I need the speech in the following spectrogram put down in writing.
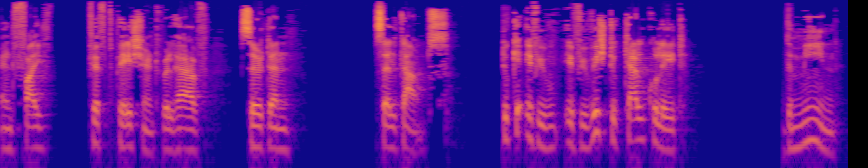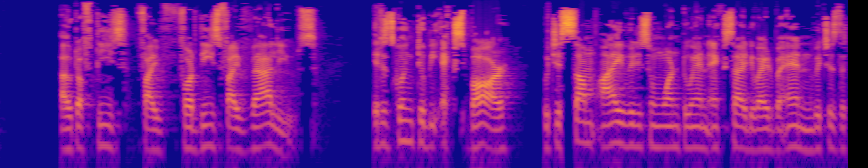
and five, fifth patient will have certain cell counts. To, if, you, if you wish to calculate the mean out of these five, for these five values, it is going to be x bar, which is sum i varies from 1 to n xi divided by n, which is the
